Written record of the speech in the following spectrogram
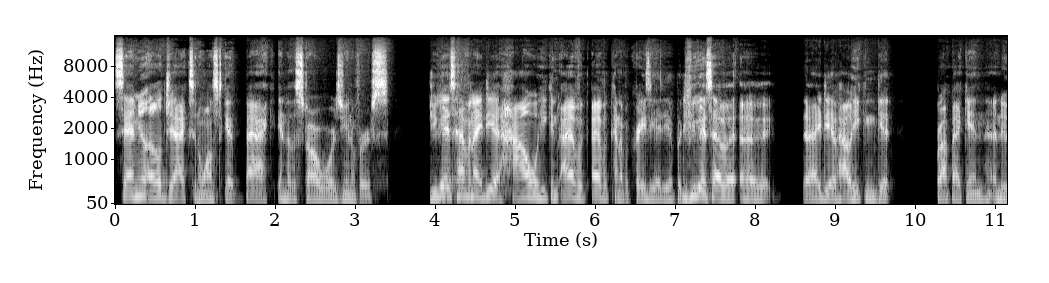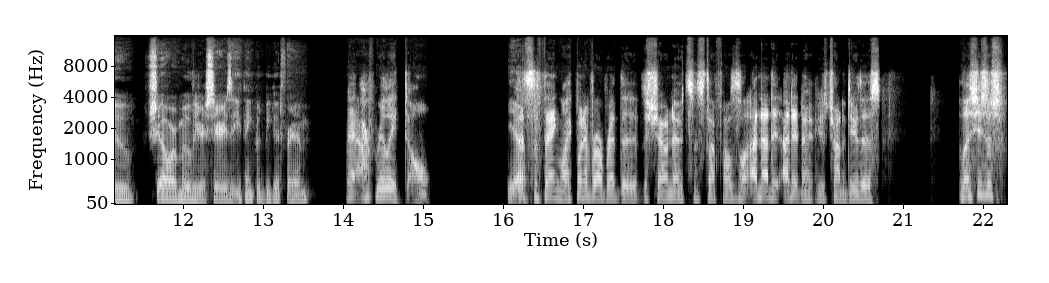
Samuel L. Jackson wants to get back into the Star Wars universe. Do you guys have an idea how he can? I have a I have a kind of a crazy idea, but do you guys have a, a an idea of how he can get brought back in a new show or movie or series that you think would be good for him? Man, I really don't. Yeah. That's the thing. Like whenever I read the the show notes and stuff, I was like, I, did, I didn't know he was trying to do this. Unless he's just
